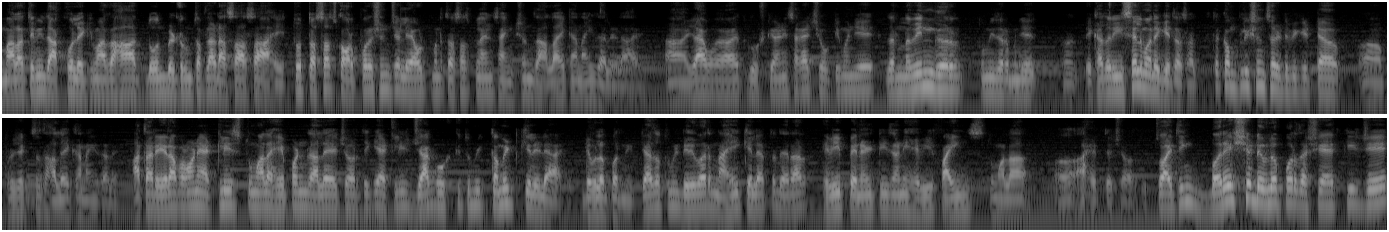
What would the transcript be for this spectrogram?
मला त्यांनी दाखवलं की माझा हा दोन बेडरूमचा फ्लॅट असा असा आहे तो तसाच कॉर्पोरेशनच्या लेआउटमध्ये तसाच प्लॅन सँक्शन झाला आहे का नाही झालेला आहे. या गोष्टी. आणि सगळ्यात शेवटी म्हणजे जर नवीन घर तुम्ही जर म्हणजे एखादं रिसेलमध्ये घेत असाल तर कम्प्लिशन सर्टिफिकेट त्या प्रोजेक्टचं झालंय का नाही झालंय? आता रेराप्रमाणे ॲटलिस्ट तुम्हाला हे पण झालं याच्यावरती की ॲटलिस्ट ज्या गोष्टी तुम्ही कमिट केलेल्या आहेत डेव्हलपरनी त्या जर तुम्ही डिलिव्हर नाही केल्या तर देर आर हेवी पेनल्टीज आणि हेवी फाईन्स तुम्हाला आहेत त्याच्यावरती. सो आय थिंक बरेचसे डेव्हलपर्स असे आहेत की जे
